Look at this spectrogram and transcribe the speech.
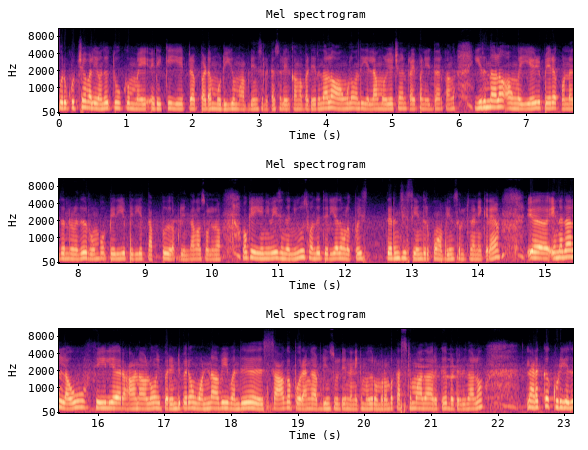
ஒரு குற்றவாளி வந்து தூக்கு மேடைக்கு ஏற்றப்பட முடியும் அப்படின்னு சொல்லிட்டு சொல்லியிருக்காங்க. பட் இருந்தாலும் அவங்களும் வந்து எல்லா முயற்சியும் ட்ரை பண்ணிட்டு தான் இருக்காங்க. இருந்தாலும் அவங்க ஏழு பேரை கொன்னதுன்றது ரொம்ப பெரிய பெரிய தப்பு அப்படின்னு தாங்க சொல்லணும். ஓகே எனிவேஸ் இந்த நியூஸ் வந்து தெரியாதவங்களுக்கு போய் தெரிஞ்சு சேர்ந்துருப்போம் அப்படின்னு சொல்லிட்டு நினைக்கிறேன். என்னதான் லவ் ஃபெயிலியர் ஆனாலும் இப்போ ரெண்டு பேரும் ஒன்றாவே வந்து சாக போகிறாங்க அப்படின்னு சொல்லிட்டு நினைக்கும் போது ரொம்ப ரொம்ப கஷ்டமாக தான் இருக்குது பட் இருந்தாலும் நடக்கக்கூடியது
